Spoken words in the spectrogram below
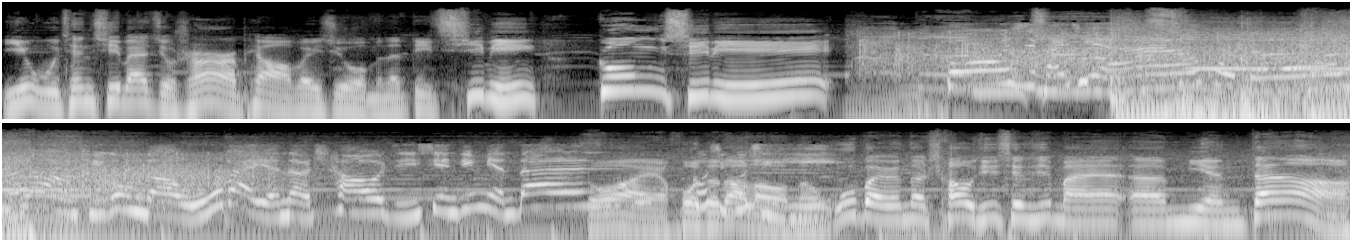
以五千七百九十二票位居我们的第七名。恭喜你！恭喜白浅获得当当网提供的五百元的超级现金免单。对，获得到了我们五百元的超级现金买呃免单啊！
